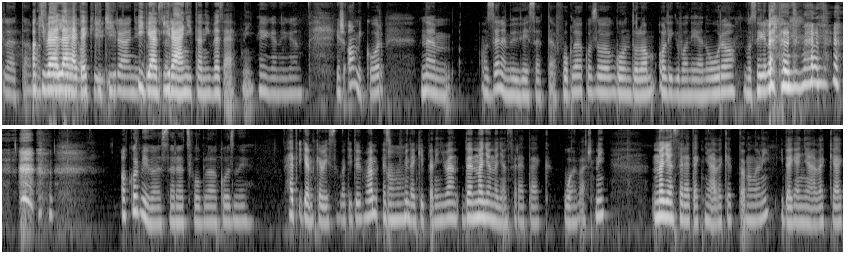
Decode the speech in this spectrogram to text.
lehet akivel lehet egy aki kicsit irányít, igen, vezetni. irányítani, vezetni. Igen, igen. És amikor nem a zeneművészettel foglalkozol, gondolom, alig van ilyen óra az életedben, akkor mivel szeretsz foglalkozni? Hát igen, kevés szabad idő van, ez uh-huh. mindenképpen így van, de nagyon-nagyon szeretek olvasni. Nagyon szeretek nyelveket tanulni, idegen nyelvekkel.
